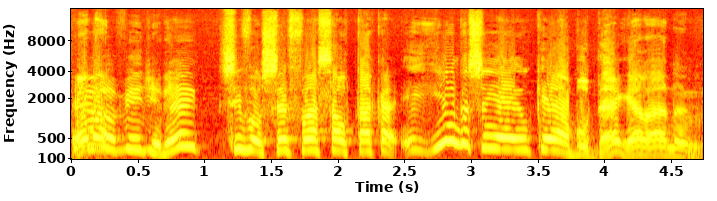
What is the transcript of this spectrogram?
Eu não ouvi direito. Se você for assaltar. E e Anderson, é o que? É a bodega é lá, no-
